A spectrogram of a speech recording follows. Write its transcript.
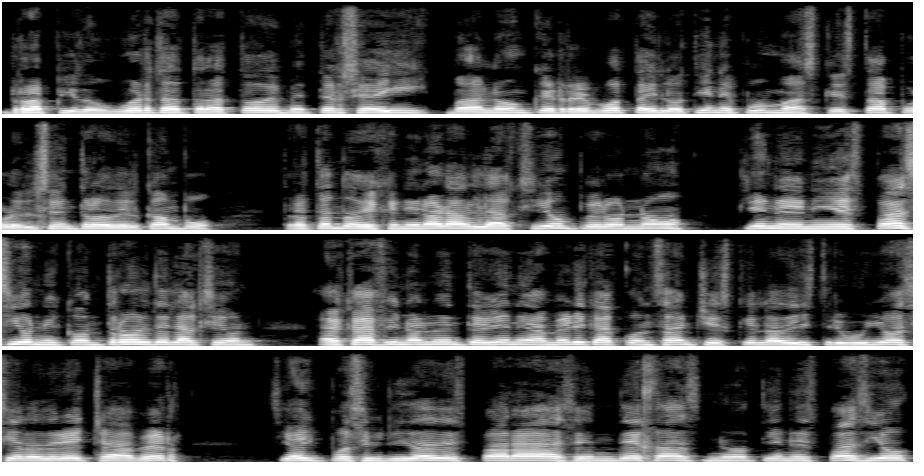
Rápido, Huerta trató de meterse ahí, balón que rebota y lo tiene Pumas, que está por el centro del campo, tratando de generar la acción, pero no tiene ni espacio ni control de la acción. Acá finalmente viene América con Sánchez que la distribuyó hacia la derecha. A ver si hay posibilidades para Cendejas. No tiene espacio.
